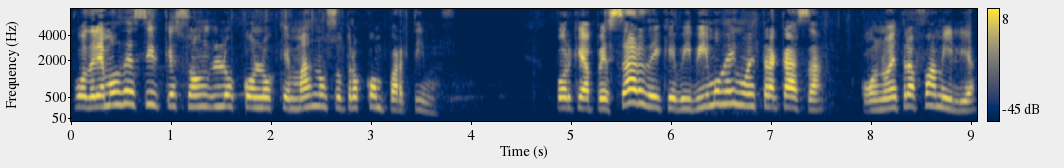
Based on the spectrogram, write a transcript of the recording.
podremos decir que son los con los que más nosotros compartimos. Porque a pesar de que vivimos en nuestra casa, con nuestra familia,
